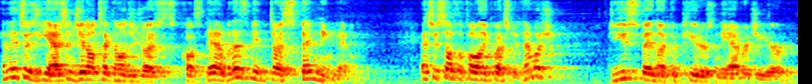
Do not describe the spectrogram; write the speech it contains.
And the answer is yes, in general, technology drives costs down, but that doesn't mean it drives spending down. Ask yourself the following question How much do you spend on computers in the average year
